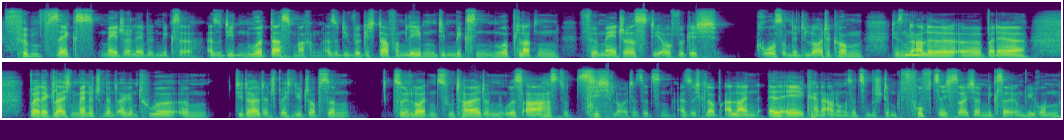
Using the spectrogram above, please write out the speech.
fünf, sechs Major-Label-Mixer, also die nur das machen, also die wirklich davon leben, die mixen nur Platten für Majors, die auch wirklich groß unter die Leute kommen. Die sind mhm. alle äh, bei, der, bei der gleichen Managementagentur, ähm, die da halt entsprechend die Jobs dann zu den Leuten zuteilt und in den USA hast du zig Leute sitzen. Also ich glaube, allein LA, keine Ahnung, sitzen bestimmt 50 solcher Mixer irgendwie rum.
